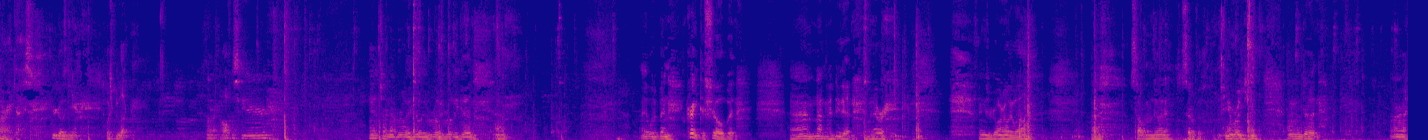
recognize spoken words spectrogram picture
all right, guys, here goes again. Wish me luck. All right, office here. Yeah, it turned out really, really, really, really good. Uh, it would have been great to show, but I'm not gonna do that whenever things are going really well. Uh, stop what I'm doing and set up the camera again. I'm gonna do it. All right,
